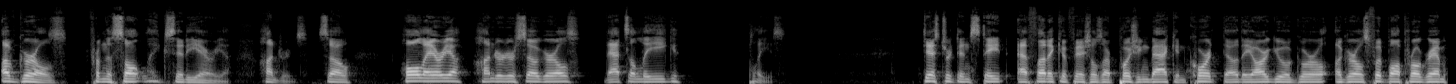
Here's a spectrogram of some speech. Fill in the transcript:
of girls from the Salt Lake City area. Hundreds. So, whole area, 100 or so girls, that's a league. Please. District and state athletic officials are pushing back in court, though. They argue a, girl, a girls' football program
